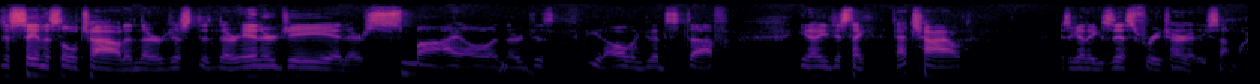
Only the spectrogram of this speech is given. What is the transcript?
just seeing this little child and their just their energy and their smile and their just you know all the good stuff. You know, you just think that child is going to exist for eternity somewhere.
